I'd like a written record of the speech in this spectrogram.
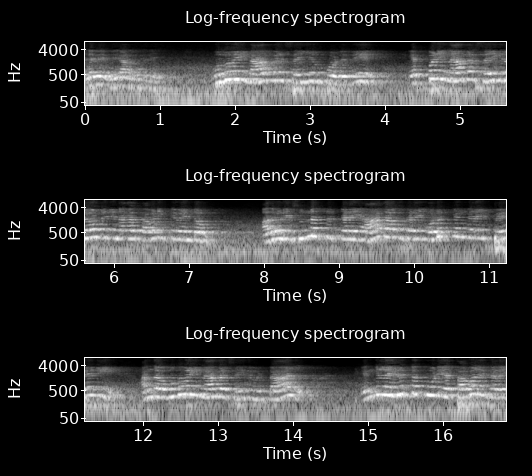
எனவே வீரானவர்களே உதுவை நாங்கள் செய்யும் பொழுது எப்படி நாங்கள் செய்கிறோம் என்று நாங்கள் கவனிக்க வேண்டும். அதனுடைய சுண்ணத்துக்களை ஆதாவுகளை ஒழுக்கங்களை பேணி அந்த உதுவை நாங்கள் செய்துவிட்டால் எங்களை இருக்கக்கூடிய தவறுகளை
